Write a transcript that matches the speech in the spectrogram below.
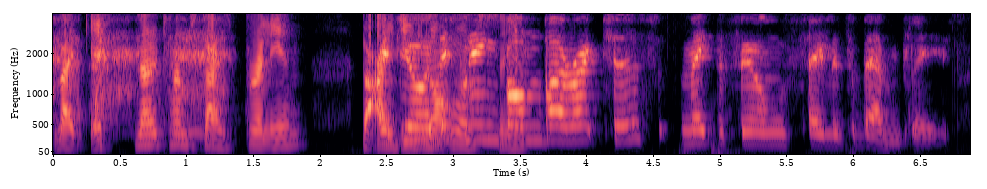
Like if No Time to Die is brilliant, but I do you're not want to listening, see. Bond directors, make the films tailored to them, please.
